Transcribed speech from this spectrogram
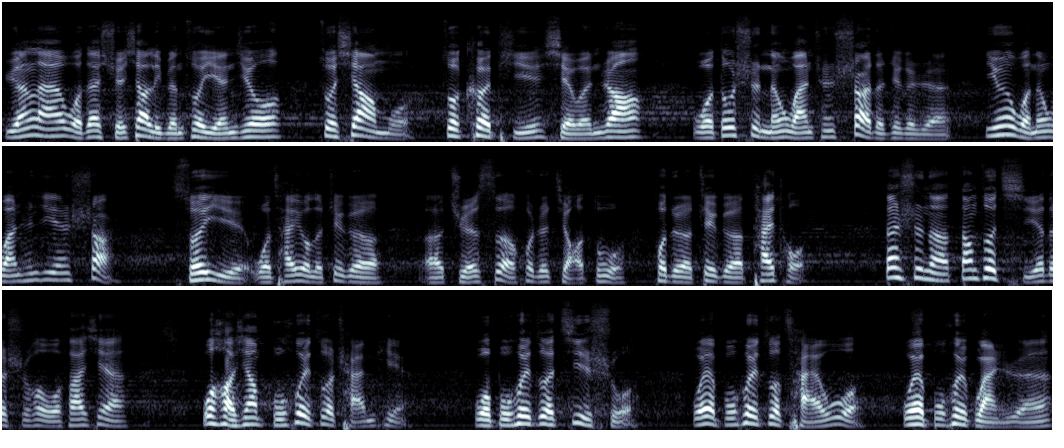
原来我在学校里边做研究、做项目、做课题、写文章，我都是能完成事儿的这个人，因为我能完成这件事儿，所以我才有了这个。呃，角色或者角度或者这个 title，但是呢，当做企业的时候，我发现我好像不会做产品，我不会做技术，我也不会做财务，我也不会管人，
